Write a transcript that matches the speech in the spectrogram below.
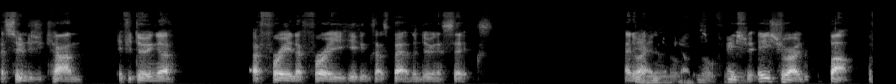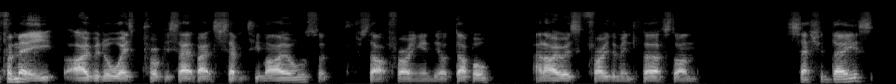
as soon as you can. If you're doing a a three and a three, he thinks that's better than doing a six. Anyway, yeah, not, not each, each your own. But for me, I would always probably say about 70 miles. I'd start throwing in your double. And I always throw them in first on session days.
